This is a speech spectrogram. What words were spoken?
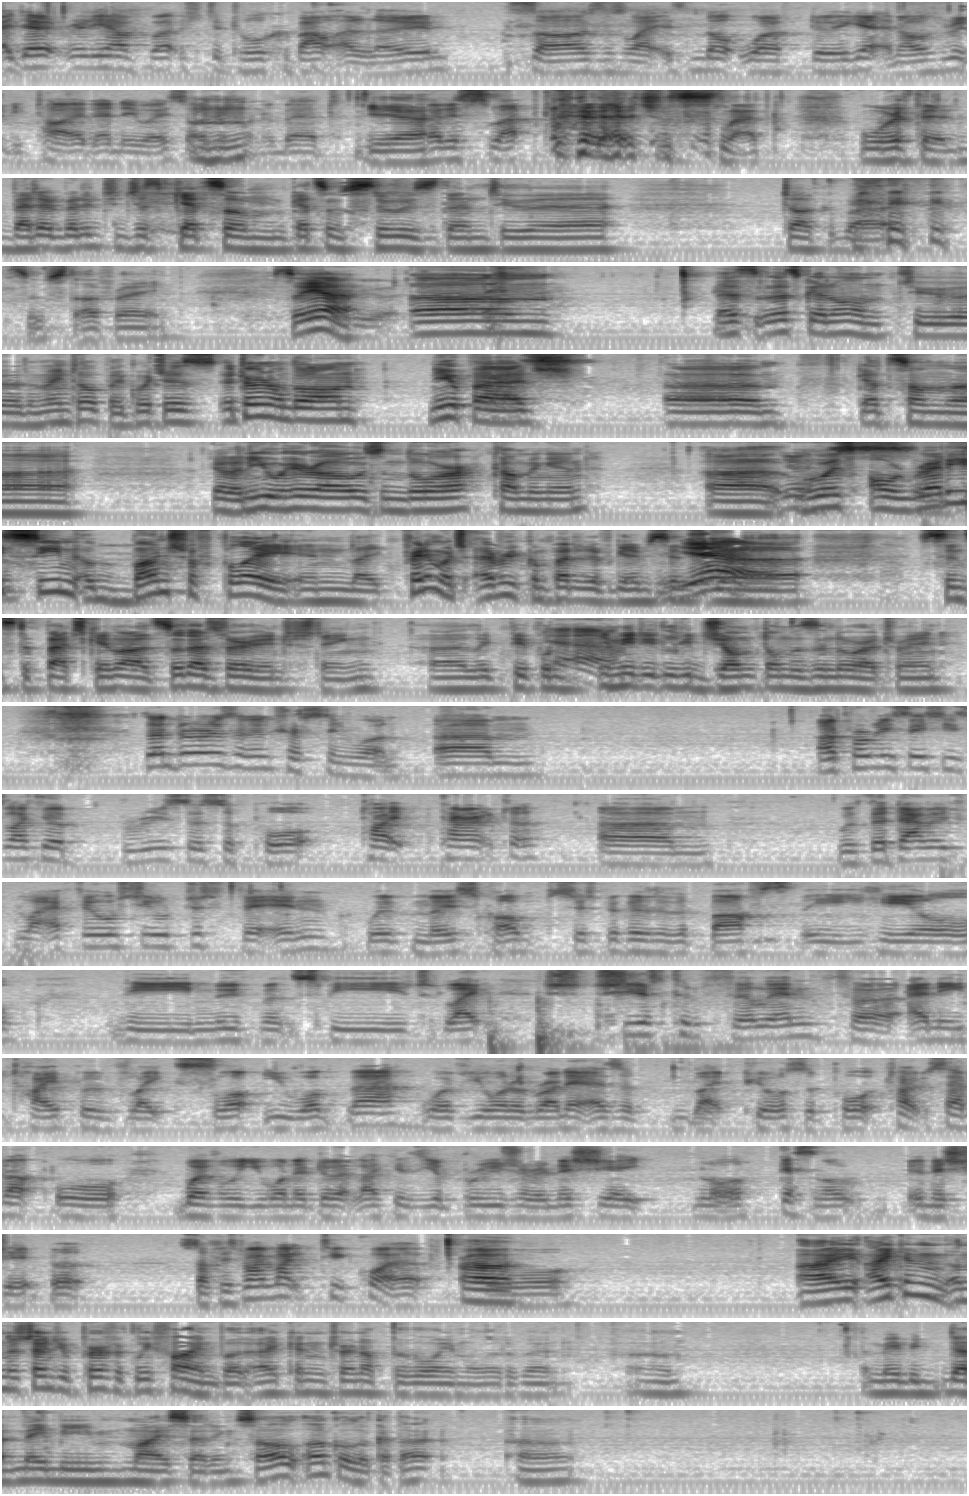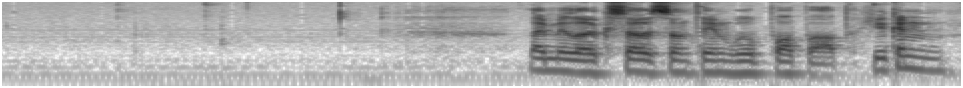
I don't really have much to talk about alone. So I was just like, it's not worth doing it, and I was really tired anyway, so I Mhm. just went to bed. yeah. I just slept. I just slept. Worth it. Better better to just get some get some snooze than to uh, talk about some stuff, right? So yeah, um, let's let's get on to uh, the main topic, which is Eternal Dawn, new patch. Um, got some uh, got a new hero Zendor coming in. Uh, who has already seen a bunch of play in like pretty much every competitive game since Yeah. the since the patch came out. So that's very interesting. Uh, like people Yeah. immediately jumped on the Zandora train. Zandora is an interesting one. Um, I'd probably say she's like a bruiser support type character. Um, with the damage, like I feel she'll just fit in with most comps just because of the buffs, the heal, the movement speed. Like she just can fill in for any type of like slot you want there. Whether you want to run it as a like pure support type setup, or whether you want to do it like as your bruiser initiate. Or guess not initiate, but stuff. Is my mic too quiet? Uh, or... I I can understand you perfectly fine, but I can turn up the volume a little bit. Um, that maybe that may be my setting, so I'll I'll go look at that. Uh, let me look. So something will pop up. You can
